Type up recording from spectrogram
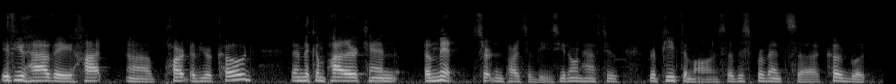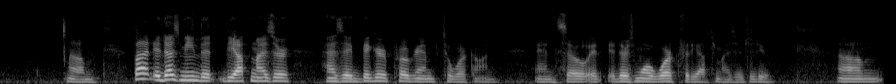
if you have a hot uh, part of your code, then the compiler can omit certain parts of these. You don't have to repeat them all. And so this prevents uh, code bloat. Um, but it does mean that the optimizer has a bigger program to work on. And so it, it, there's more work for the optimizer to do. Um,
